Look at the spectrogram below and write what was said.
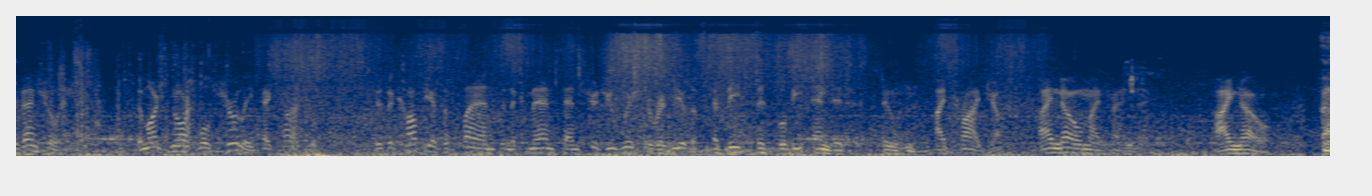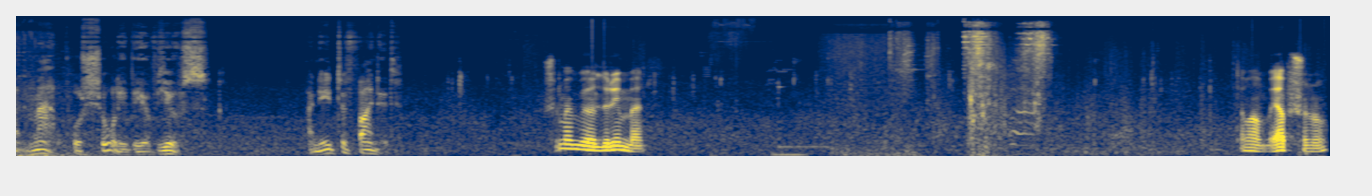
Eventually. The march north will surely take time. There's a copy of the plans in the command tent should you wish to review them. At least this will be ended soon. I tried, John. I know, my friend. I know. That map will surely be of use. I need to find it. Şunu ben bir öldüreyim ben. Tamam yap şunu.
